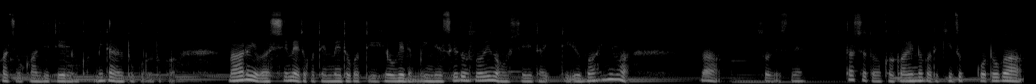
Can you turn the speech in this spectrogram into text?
価値を感じているのかみたいなところとか、まあ、あるいは使命とか店名とかっていう表現でもいいんですけどそういうのを知りたいっていう場合にはまあそうですね。他者との関わりの中で気づくことが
